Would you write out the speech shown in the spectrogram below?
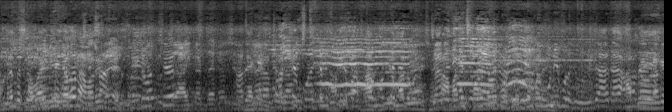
আমরা তো সবাই মিলে যাব না আমাদের ওনাকে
